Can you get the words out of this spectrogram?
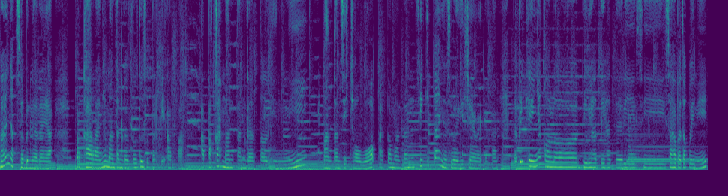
banyak sebenarnya ya perkaranya mantan gatel tuh seperti apa? Apakah mantan gatel ini mantan si cowok atau mantan si kitanya sebagai cewek ya kan? Tapi kayaknya kalau dilihat-lihat dari si sahabat aku ini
